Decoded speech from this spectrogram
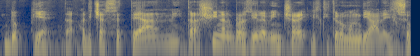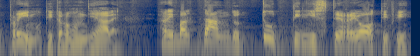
doppietta, a 17 anni trascina il Brasile a vincere il titolo mondiale, il suo primo titolo mondiale, ribaltando tutti gli stereotipi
